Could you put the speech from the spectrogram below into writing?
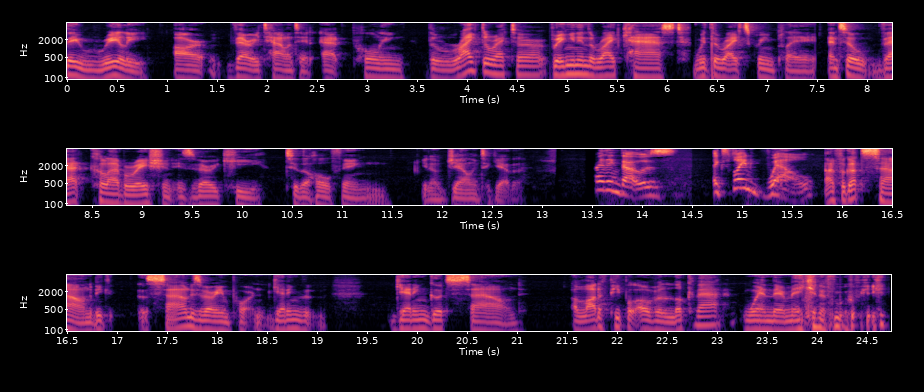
they really are very talented at pulling the right director, bringing in the right cast with the right screenplay. And so that collaboration is very key to the whole thing, you know, gelling together. I think that was explained well. I forgot sound because sound is very important. Getting the getting good sound a lot of people overlook that when they're making a movie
